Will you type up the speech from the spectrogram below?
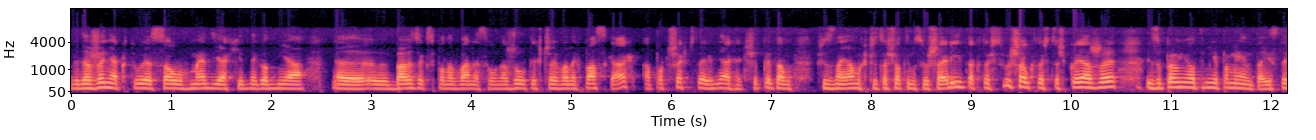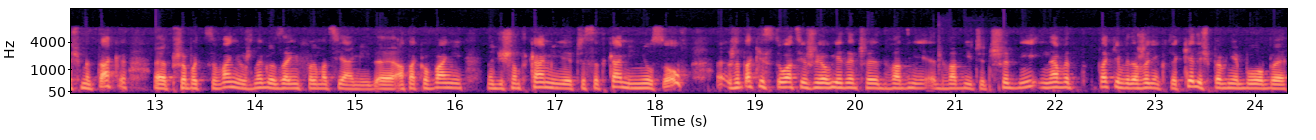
wydarzenia, które są w mediach jednego dnia e, bardzo eksponowane są na żółtych, czerwonych paskach, a po trzech, czterech dniach, jak się pytam wśród znajomych, czy coś o tym słyszeli, to ktoś słyszał, ktoś coś kojarzy i zupełnie o tym nie pamięta. Jesteśmy tak e, przebodźcowani różnego rodzaju informacjami, e, atakowani no, dziesiątkami czy setkami newsów, e, że takie sytuacje żyją jeden czy dwa dni, dwa dni czy trzy dni i nawet takie wydarzenie, które kiedyś pewnie byłoby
